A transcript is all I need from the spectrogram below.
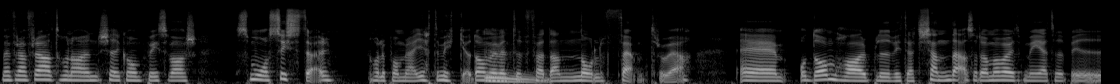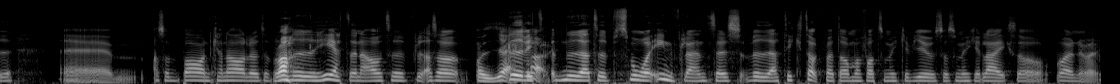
Men framförallt hon har en tjejkompis vars småsystrar håller på med det här jättemycket. Och de är väl Mm. typ födda 05 tror jag. Eh, och de har blivit rätt kända. Alltså de har varit med typ i eh, alltså barnkanaler och typ Va? nyheterna och typ alltså jäklar. blivit nya typ små influencers via TikTok för att de har fått så mycket views och så mycket likes och vad det nu är.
